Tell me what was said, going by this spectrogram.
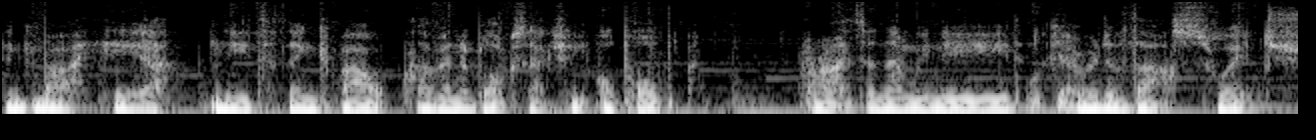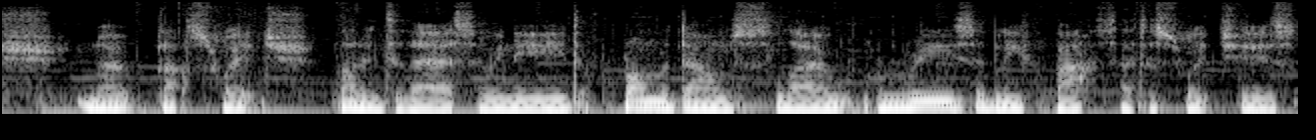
think about here, need to think about having a block section up, up Right, and then we need, we'll get rid of that switch. Nope, that switch, not into there. So we need from the down slow, reasonably fast set of switches,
